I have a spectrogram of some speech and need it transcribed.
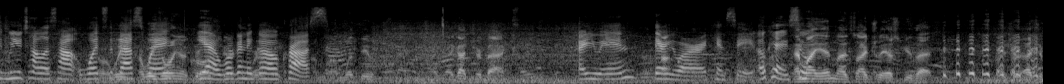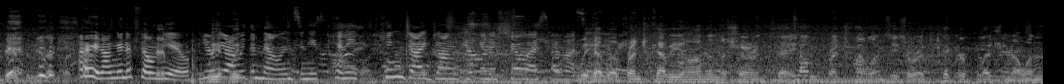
Will you tell us how? What's Are the we- best are we way? going across yeah, here? we're gonna We're- go across. I'm with you. I got your back. Are you in? There you are. I can see. Okay. So. Am I in? Let's actually ask you that. I should, I should be asking you that question. All right, I'm gonna film Okay. you. Here we, We- are we- with the melons, and he's Kenny King Jai Jung is gonna show us. I'm We have a right. French Cavaillon and a Sharon Tay, two French melons. These are a thicker flesh melon,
